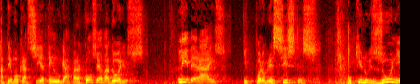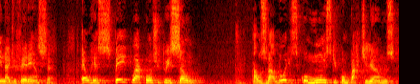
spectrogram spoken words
A democracia tem lugar para conservadores, liberais e progressistas. O que nos une na diferença é o respeito à Constituição, aos valores comuns que compartilhamos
